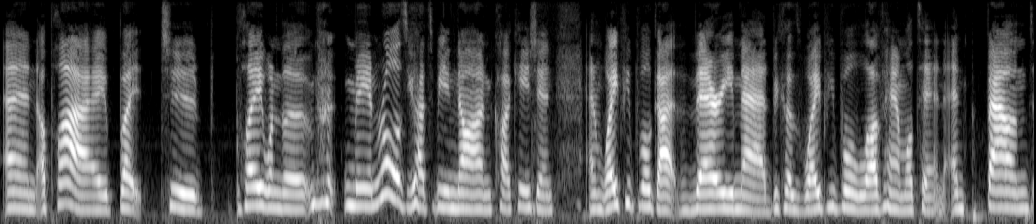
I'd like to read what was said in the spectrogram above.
and apply, but to play one of the main roles, you have to be non-Caucasian. And white people got very mad because white people love Hamilton and found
